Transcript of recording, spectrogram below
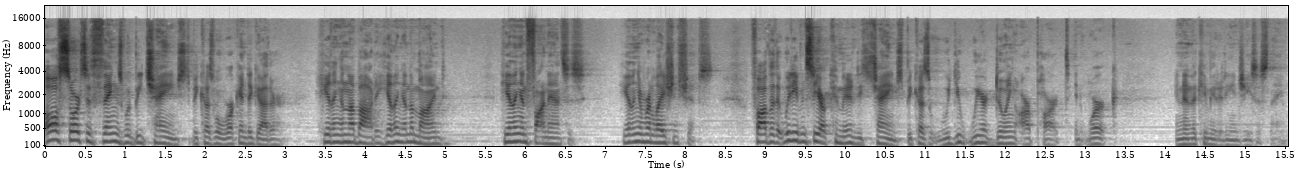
All sorts of things would be changed because we're working together healing in the body, healing in the mind, healing in finances, healing in relationships. Father, that we'd even see our communities changed because we, we are doing our part in work and in the community in Jesus' name.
